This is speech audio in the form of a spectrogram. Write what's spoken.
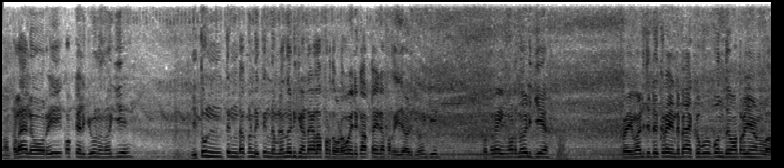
മക്കളെ ലോറി കൊക്കലിക്ക് വീണു. നോക്കിയേ. ഈ തുൺ തിണ്ടൊക്കെ ഉണ്ട് ഈ തിണ്ടമ്മിലൊന്നും ഇടിക്കാണ്ട് അയാൾ അപ്പുറത്തോടെ പോയിട്ട് കറക്റ്റായിട്ട് അപ്പുറത്തേക്ക് ചാടിച്ചു നോക്കി ഇപ്പോൾ ക്രെയിൻ അവിടെ നിന്ന് വലിക്കുക. ക്രെയിൻ വലിച്ചിട്ട് ക്രെയിന്റെ ബാക്ക് പൊന്ത് മാത്രമേ ചെയ്യണുള്ളൂ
